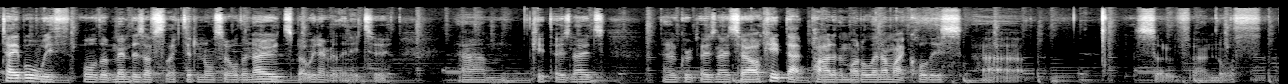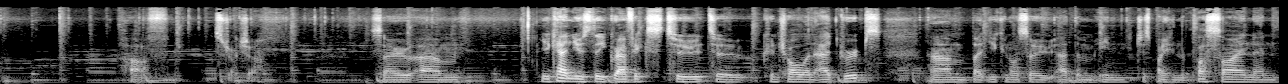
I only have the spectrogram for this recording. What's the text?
table with all the members I've selected and also all the nodes, but we don't really need to um, keep those nodes, uh, group those nodes. So I'll keep that part of the model and I might call this uh, sort of uh, north half structure. So um, you can use the graphics to, to control and add groups, um, but you can also add them in just by hitting the plus sign and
